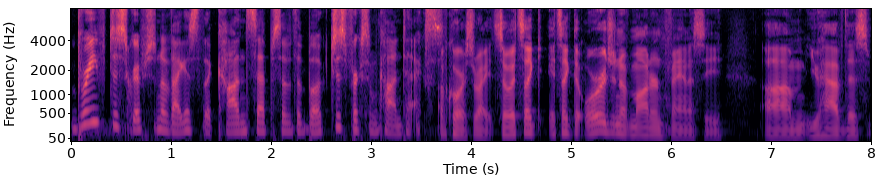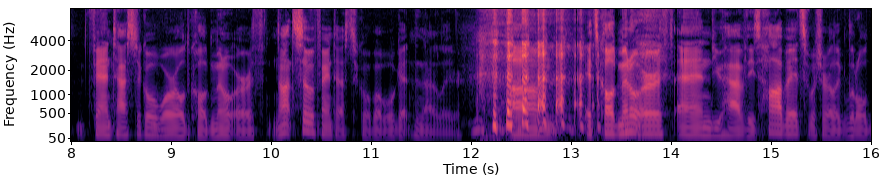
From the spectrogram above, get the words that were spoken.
brief description of I guess the concepts of the book just for some context? Of course, right. So it's like it's like the origin of modern fantasy. Um, you have this fantastical world called Middle Earth. Not so fantastical, but we'll get into that later. um, it's called Middle Earth, and you have these hobbits, which are like little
